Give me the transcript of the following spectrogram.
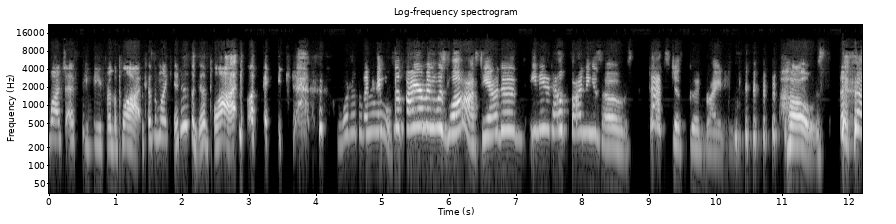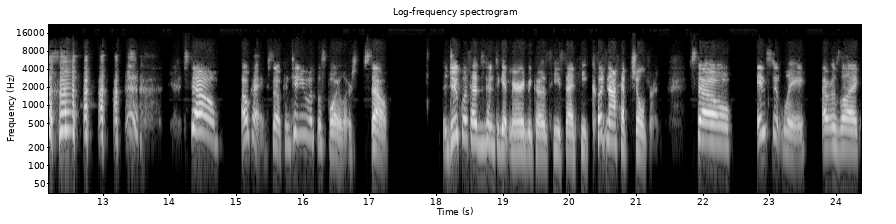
watch SCP for the plot because I'm like, it is a good plot. like, what are the Like rules? the fireman was lost. He had to he needed help finding his hose. That's just good writing. hose. so, okay, so continue with the spoilers. So, the Duke was hesitant to get married because he said he could not have children. So, instantly, I was like,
